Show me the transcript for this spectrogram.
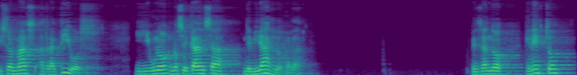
y son más atractivos y uno no se cansa de mirarlos, ¿verdad? Pensando en esto,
